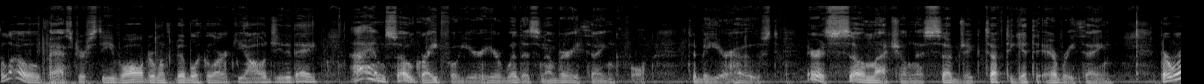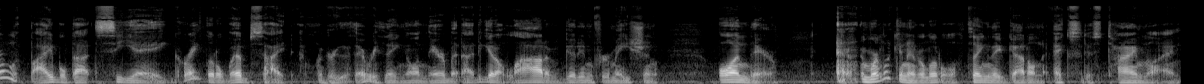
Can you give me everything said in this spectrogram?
Hello, Pastor Steve Waldron with Biblical Archaeology today. I am so grateful you're here with us, and I'm very thankful to be your host. There is so much on this subject, tough to get to everything. But we're on the Bible.ca, great little website. I don't agree with everything on there, but I get a lot of good information on there. and we're looking at a little thing they've got on the Exodus timeline.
